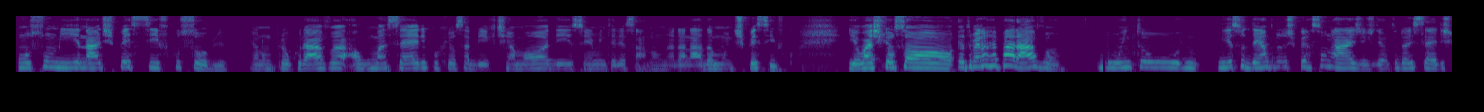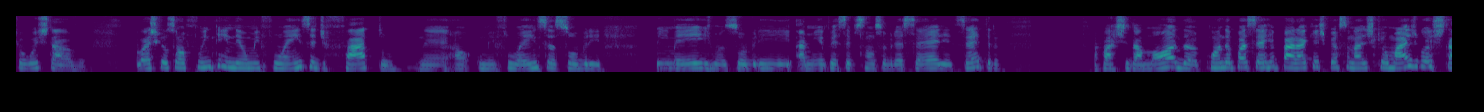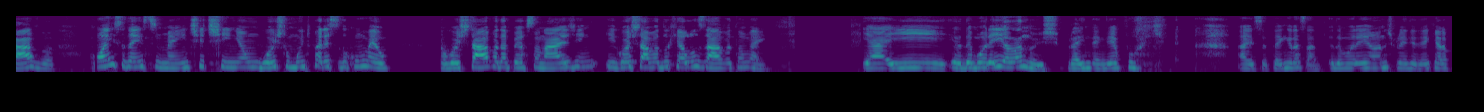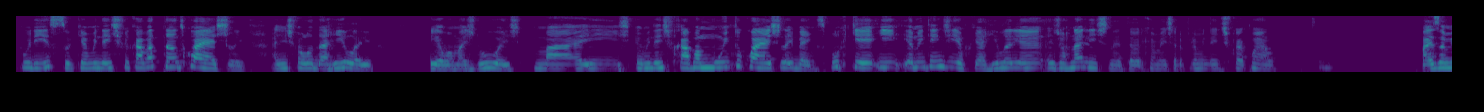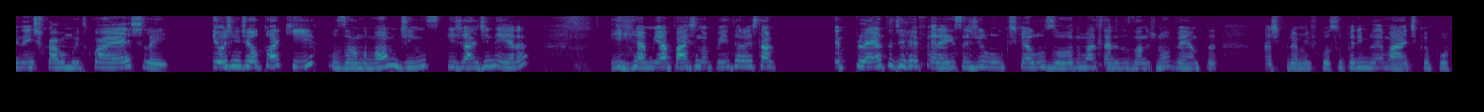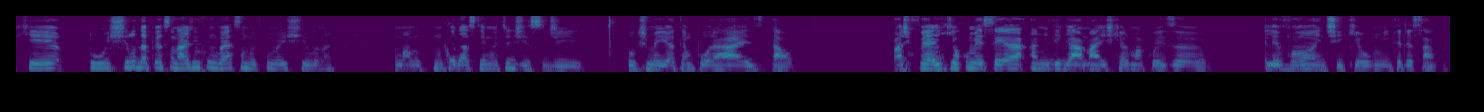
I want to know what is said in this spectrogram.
consumir nada específico sobre. Eu não procurava alguma série porque eu sabia que tinha moda e isso ia me interessar. Não, não era nada muito específico. E eu acho que eu só. Eu também não reparava muito nisso dentro dos personagens, dentro das séries que eu gostava. Eu acho que eu só fui entender uma influência de fato, né, uma influência sobre mim mesma, sobre a minha percepção sobre a série, etc. A partir da moda, quando eu passei a reparar que as personagens que eu mais gostava, coincidentemente, tinham um gosto muito parecido com o meu. Eu gostava da personagem e gostava do que ela usava também. E aí eu demorei anos para entender por quê. Ah, isso é até engraçado. Eu demorei anos para entender que era por isso que eu me identificava tanto com a Ashley. A gente falou da Hillary, eu amo as duas, mas eu me identificava muito com a Ashley Banks. Por quê? E eu não entendia, porque a Hillary é, é jornalista, né? Teoricamente era para me identificar com ela. Mas eu me identificava muito com a Ashley. E hoje em dia eu tô aqui usando mom jeans e jardineira. E a minha página no Pinterest está repleta de referências de looks que ela usou numa série dos anos 90, acho que para mim ficou super emblemática, porque o estilo da personagem conversa muito com o meu estilo, né? O Maluco no Pedaço tem muito disso, de looks meio atemporais e tal. Acho que foi aí que eu comecei a, a me ligar mais, que era uma coisa relevante, que eu me interessava.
